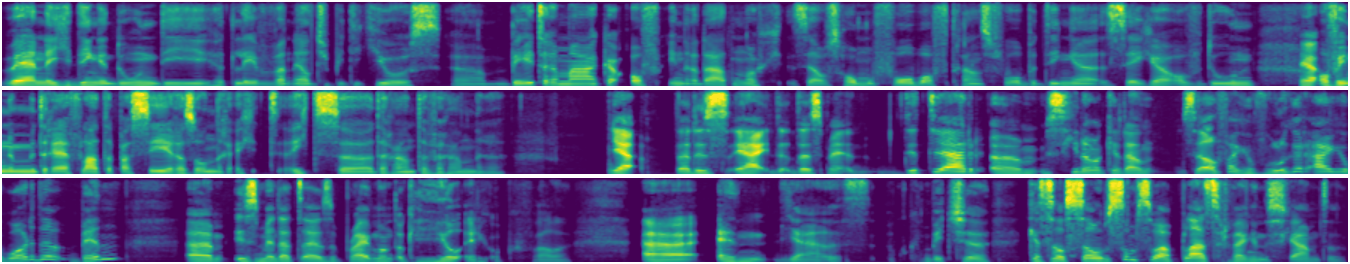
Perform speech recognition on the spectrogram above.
weinig dingen doen die het leven van LGBTQ'ers uh, beter maken. Of inderdaad nog zelfs homofobe of transfobe dingen zeggen of doen. Ja. Of in een bedrijf laten passeren zonder echt iets uh, eraan te veranderen. Ja, dat is, ja, dat is mij, dit jaar, um, misschien omdat ik er dan zelf wat gevoeliger aan geworden ben, um, is mij dat tijdens de Pride Month ook heel erg opgevallen. Uh, en ja, dat is ook een beetje... Ik heb zelfs soms, soms wel plaatsvervangende schaamte. Mm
